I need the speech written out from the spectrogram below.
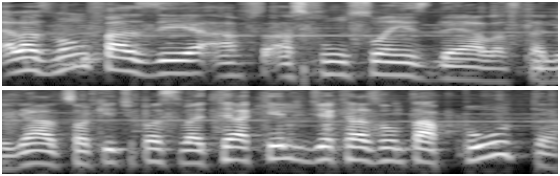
elas vão fazer as, as funções delas, tá ligado? Só que, tipo assim, vai ter aquele dia que elas vão estar tá puta,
